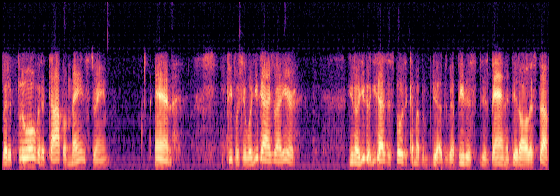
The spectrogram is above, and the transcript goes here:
but it flew over the top of mainstream, and people said, "Well, you guys right here, you know, you you guys are supposed to come up and uh, be this this band that did all this stuff."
